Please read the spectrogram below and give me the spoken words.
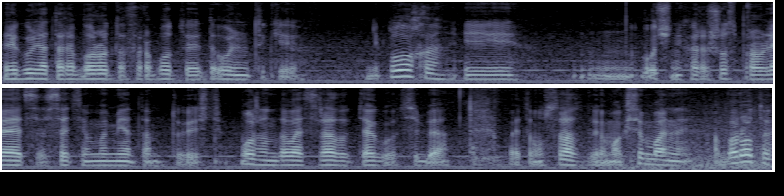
регулятор оборотов работает довольно-таки неплохо и очень хорошо справляется с этим моментом. То есть можно давать сразу тягу от себя. Поэтому сразу даем максимальные обороты,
